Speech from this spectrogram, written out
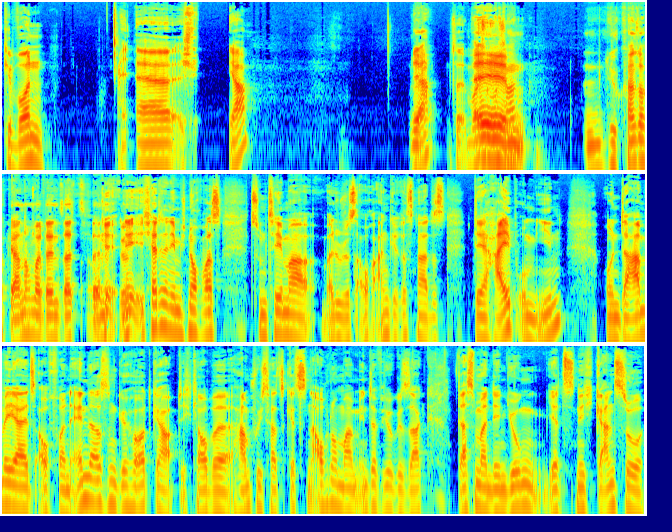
gewonnen. Äh, ja? Ja. Wolltest du ähm, sagen? Du kannst auch gerne nochmal deinen Satz okay, nee, Ich hätte nämlich noch was zum Thema, weil du das auch angerissen hattest, der Hype um ihn. Und da haben wir ja jetzt auch von Anderson gehört gehabt. Ich glaube, Humphreys hat es gestern auch nochmal im Interview gesagt, dass man den Jungen jetzt nicht ganz so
